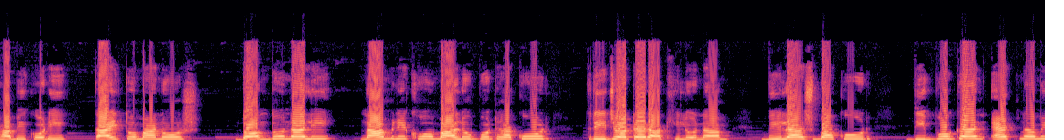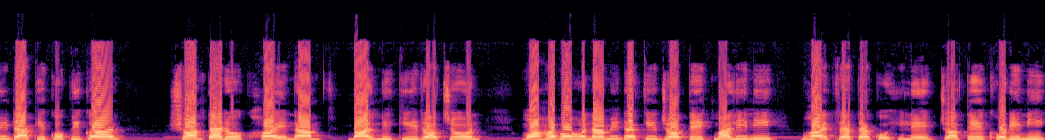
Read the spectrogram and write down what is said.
ভাবি করি তাই তো মানুষ দ্বন্দ্বনালী নাম রেখো মালব্য ঠাকুর, ত্রিজটা রাখিল নাম বিলাস বাকুর। দিব্যজ্ঞান এক নামে ডাকে কপিগণ, সন্তারক হয় নাম বাল্মীকির রচন। মহাবহ নামে ডাকে যতেক মালিনী, ভয়ত্রাতা কহিলে, যতেক হরিণী।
